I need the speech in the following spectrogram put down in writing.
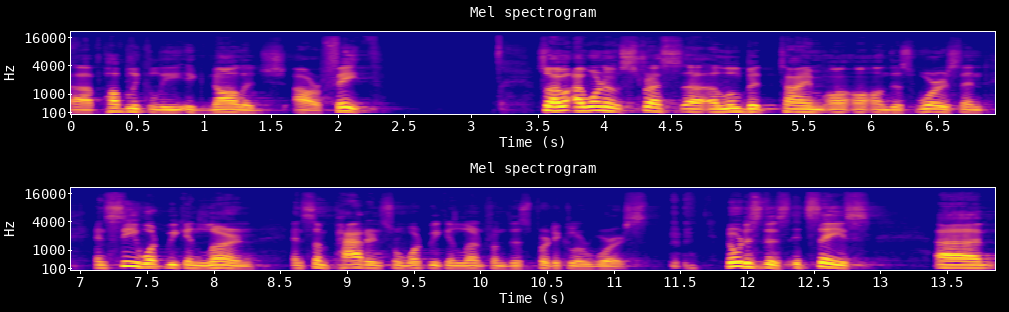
uh, publicly acknowledge our faith. So I, I want to stress uh, a little bit time on, on, this verse and, and see what we can learn and some patterns from what we can learn from this particular verse. Notice this it says, um,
